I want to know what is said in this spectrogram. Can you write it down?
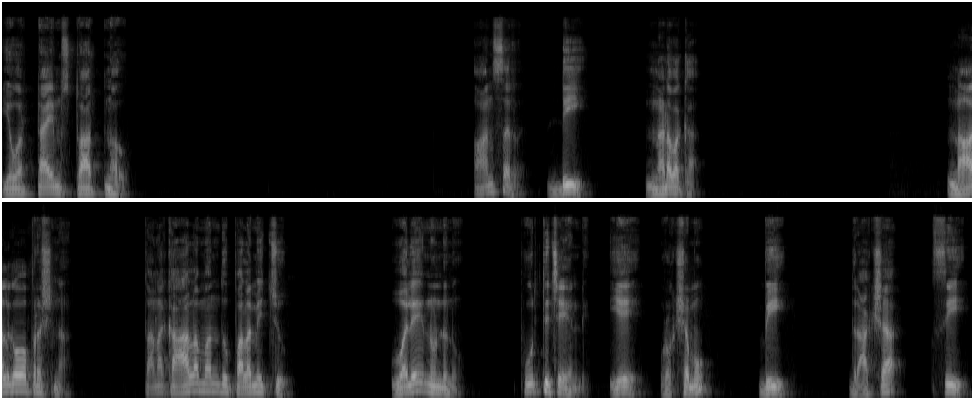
Your time start now answer D నడవక. నాలుగవ ప్రశ్న. తన కాలమందు ఫలమిచ్చు. వలె నుండును. పూర్తి చేయండి. ఏ వృక్షము? బి. ద్రాక్ష. సి.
